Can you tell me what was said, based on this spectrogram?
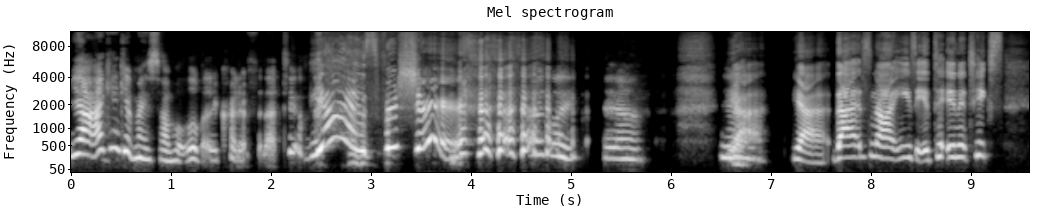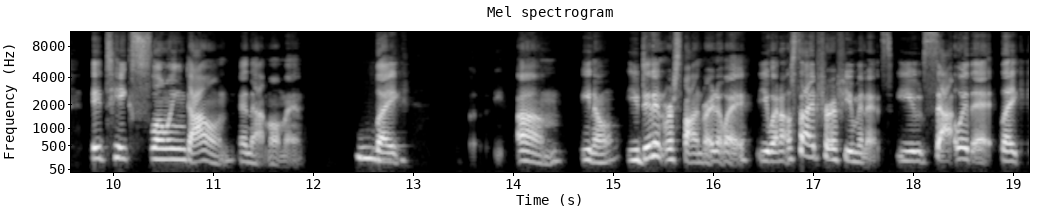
Yeah, I can give myself a little bit of credit for that too. Yes, for sure. totally. Yeah. yeah. yeah yeah that's not easy it, and it takes it takes slowing down in that moment mm-hmm. like um you know you didn't respond right away. You went outside for a few minutes. You sat with it. Like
